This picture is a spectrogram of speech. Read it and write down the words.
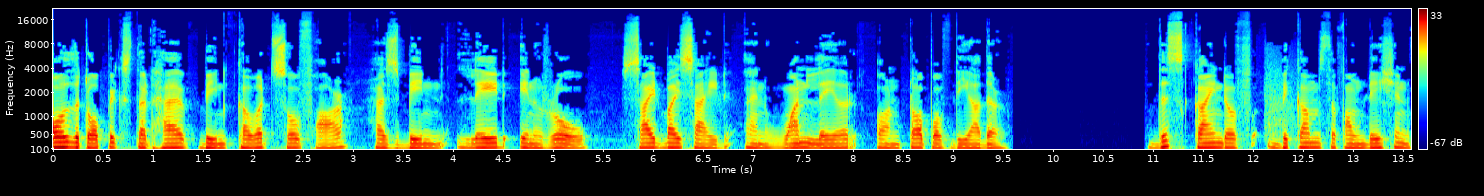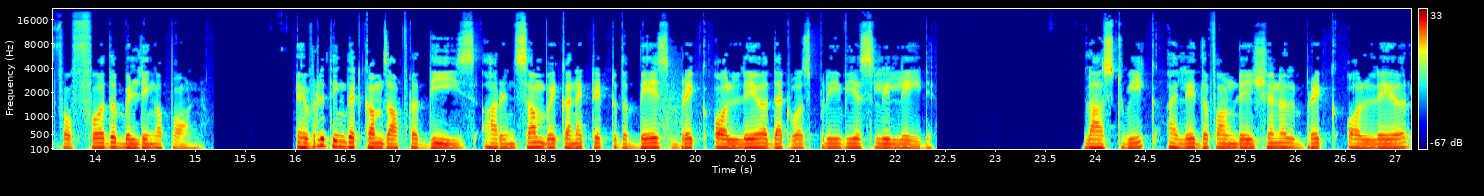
All the topics that have been covered so far has been laid in a row side by side and one layer on top of the other. This kind of becomes the foundation for further building upon. Everything that comes after these are in some way connected to the base brick or layer that was previously laid. Last week, I laid the foundational brick or layer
